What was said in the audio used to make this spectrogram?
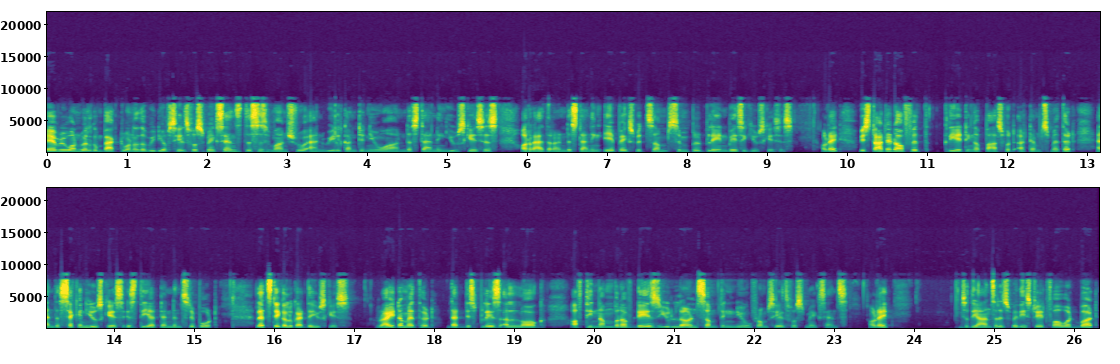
Hey everyone, welcome back to another video of Salesforce Makes Sense. This is Himanshu and we'll continue our understanding use cases or rather understanding Apex with some simple plain basic use cases. All right, we started off with creating a password attempts method and the second use case is the attendance report. Let's take a look at the use case. Write a method that displays a log of the number of days you learned something new from Salesforce Makes Sense. All right, so the answer is very straightforward, but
